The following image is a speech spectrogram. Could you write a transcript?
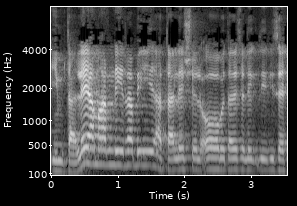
Imtale amarli rabi, atale shelo, betale sheli. Dice,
